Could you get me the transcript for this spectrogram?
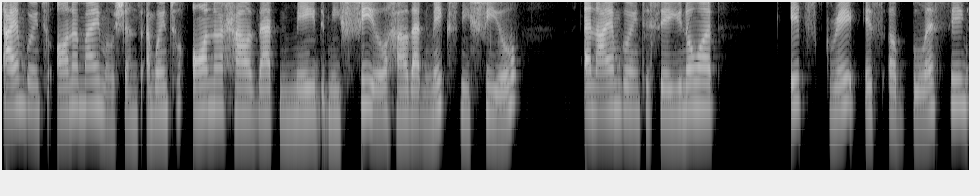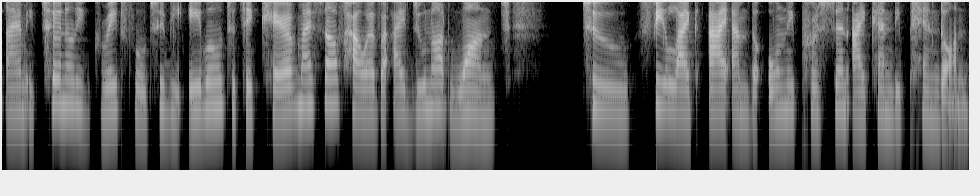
I am going to honor my emotions. I'm going to honor how that made me feel, how that makes me feel. And I am going to say, you know what? It's great. It's a blessing. I am eternally grateful to be able to take care of myself. However, I do not want to feel like I am the only person I can depend on.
